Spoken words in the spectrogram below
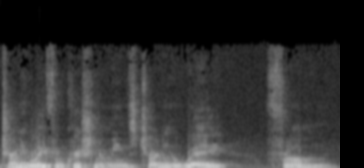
turning away from Krishna means turning away from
